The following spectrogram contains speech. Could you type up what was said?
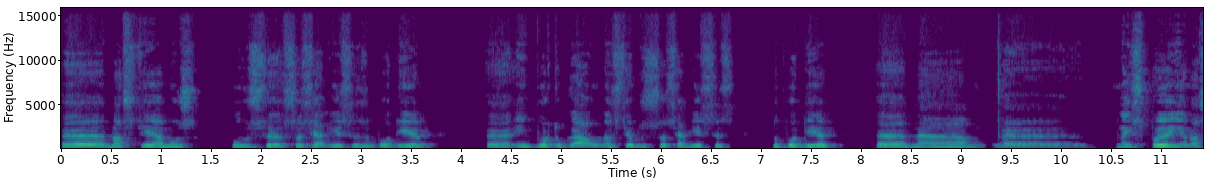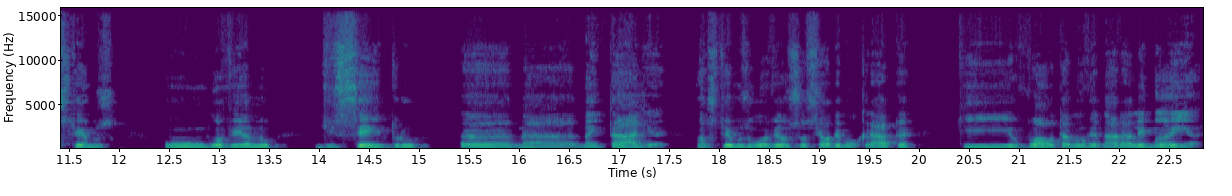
Uh, nós temos os socialistas no poder uh, em Portugal, nós temos os socialistas no poder na na Espanha, nós temos um governo de centro uh, na, na Itália, nós temos um governo social-democrata que volta a governar a Alemanha.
